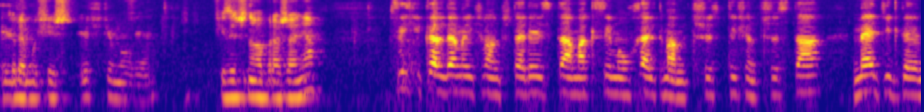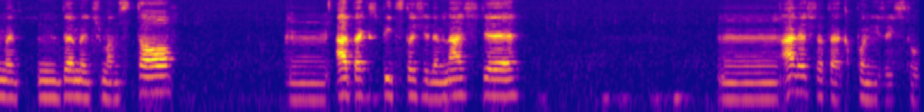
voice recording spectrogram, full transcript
Które Już, musisz... już ci mówię. Fizyczne obrażenia? Psychical damage mam 400, maximum health mam 3300, magic damage, damage mam 100, mm, attack speed 117, mm, a reszta tak poniżej 100.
